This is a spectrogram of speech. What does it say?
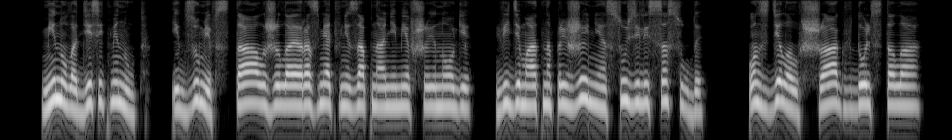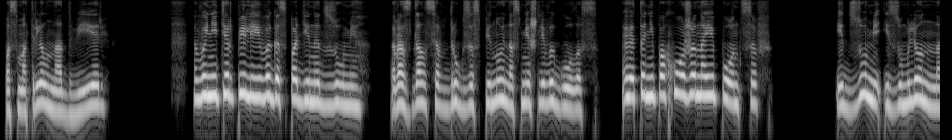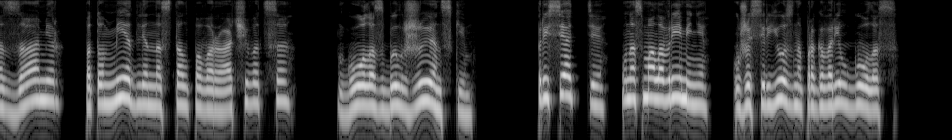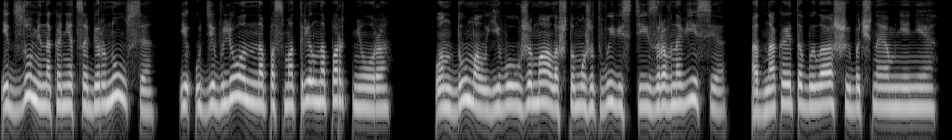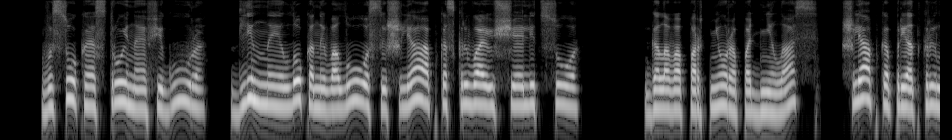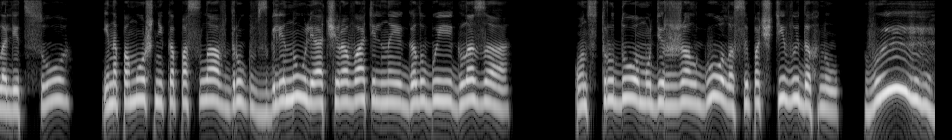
Минуло десять минут. Идзуми встал, желая размять внезапно онемевшие ноги. Видимо, от напряжения сузились сосуды. Он сделал шаг вдоль стола, посмотрел на дверь. «Вы нетерпеливы, господин Идзуми», — раздался вдруг за спиной насмешливый голос. «Это не похоже на японцев». Идзуми изумленно замер, потом медленно стал поворачиваться. Голос был женским. «Присядьте, у нас мало времени», — уже серьезно проговорил голос. Идзуми наконец обернулся и удивленно посмотрел на партнера. Он думал, его уже мало что может вывести из равновесия, Однако это было ошибочное мнение. Высокая стройная фигура, длинные локоны волос и шляпка, скрывающая лицо. Голова партнера поднялась, шляпка приоткрыла лицо, и на помощника посла вдруг взглянули очаровательные голубые глаза. Он с трудом удержал голос и почти выдохнул. «Вы...»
